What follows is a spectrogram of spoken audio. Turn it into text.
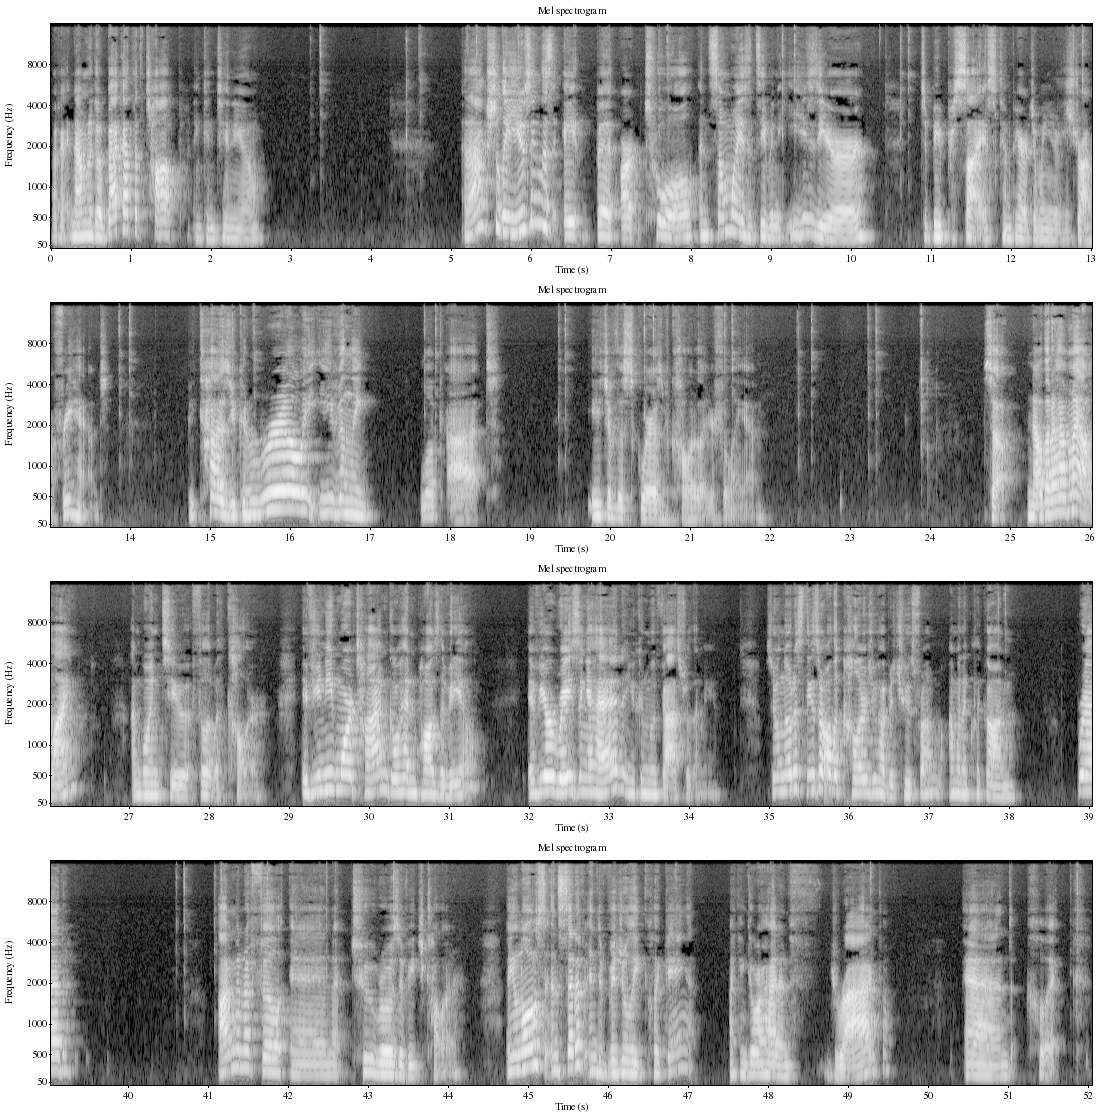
Okay, now I'm going to go back at the top and continue. And actually using this 8-bit art tool, in some ways it's even easier to be precise compared to when you're just drawing freehand. Because you can really evenly look at each of the squares of color that you're filling in. So now that I have my outline, I'm going to fill it with color. If you need more time, go ahead and pause the video. If you're racing ahead, you can move faster than me. So you'll notice these are all the colors you have to choose from. I'm going to click on red. I'm going to fill in two rows of each color. And you'll notice instead of individually clicking, I can go ahead and drag and click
